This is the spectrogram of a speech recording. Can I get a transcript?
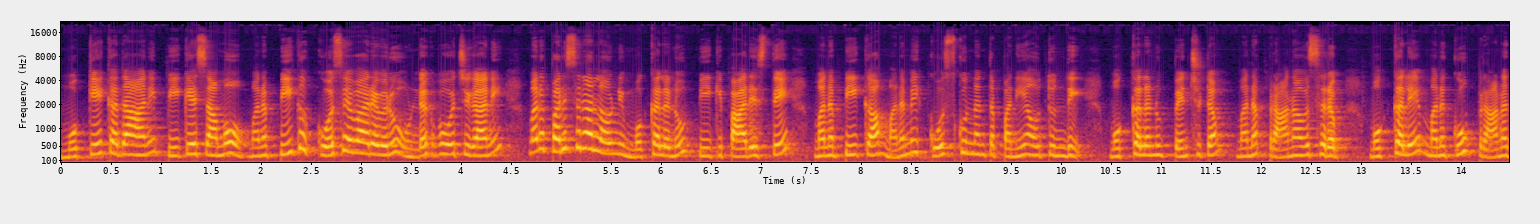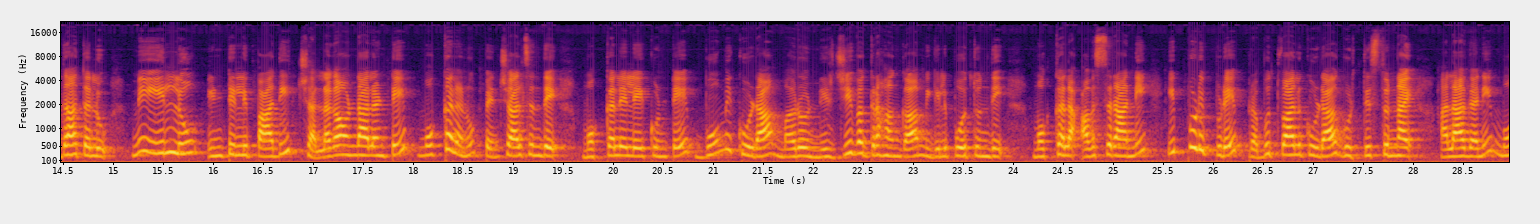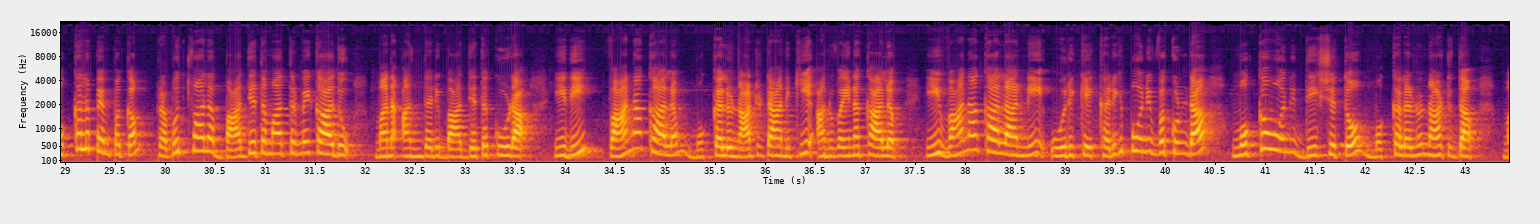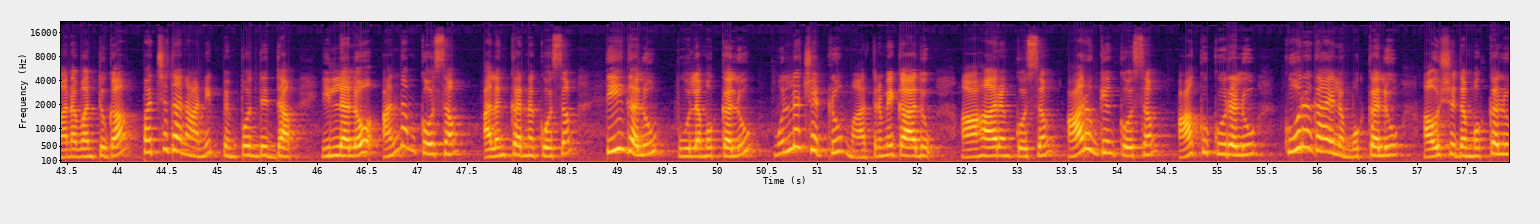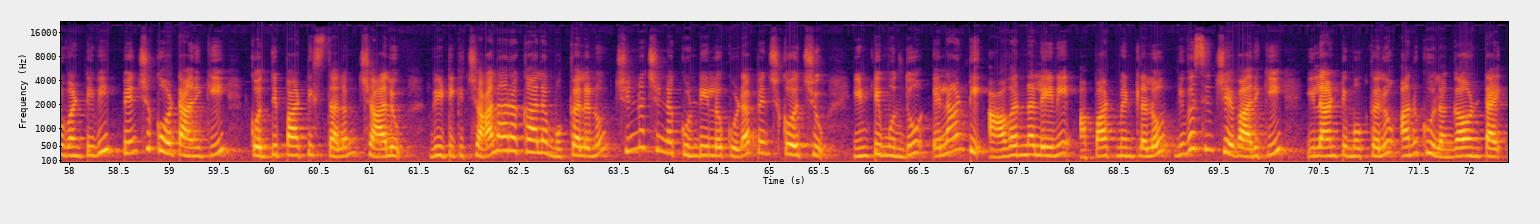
మొక్కే కదా అని పీకేశామో మన పీక కోసేవారెవరు ఉండకపోవచ్చు కానీ మన పరిసరాల్లోని మొక్కలను పీకి పారేస్తే మన పీక మనమే కోసుకున్నంత పని అవుతుంది. మొక్కలను పెంచటం మన ప్రాణావసరం. మొక్కలే మనకు ప్రాణదాతలు. మీ ఇల్లు ఇంటిల్లిపాది చల్లగా ఉండాలంటే మొక్కలను పెంచాల్సిందే. మొక్కలే లేకుంటే భూమి కూడా మరో నిర్జీవ గ్రహంగా మిగిలిపోతుంది. మొక్కల అవసరాన్ని ఇప్పుడిప్పుడే ప్రభుత్వాలు కూడా గుర్తిస్తున్నాయి. అలాగని మొక్కల పెంపకం ప్రభుత్వాల బాధ్యత మాత్రమే కాదు మన అందరి బాధ్యత కూడా. ఇది వానాకాలం మొక్కలు నాటడానికి అనువైన కాలం. ఈ వానాకాలాన్ని ఊరికే కరిగిపోనివ్వకుండా మొక్కవోని దీక్షతో మొక్కలను నాటుదాం. మన వంతుగా పచ్చదనాన్ని పెంపొందిద్దాం. ఇళ్ళలో అందం కోసం అలంకరణ కోసం తీగలు పూల మొక్కలు ముళ్ళ చెట్లు మాత్రమే కాదు. ఆహారం కోసం ఆరోగ్యం కోసం ఆకుకూరలు కూరగాయల మొక్కలు ఔషధ మొక్కలు వంటివి పెంచుకోవటానికి కొద్దిపాటి స్థలం చాలు. వీటికి చాలా రకాల మొక్కలను చిన్న చిన్న కుండీల్లో కూడా పెంచుకోవచ్చు. ఇంటి ముందు ఎలాంటి ఆవరణ లేని అపార్ట్మెంట్లలో నివసించే వారికి ఇలాంటి మొక్కలు అనుకూలంగా ఉంటాయి.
